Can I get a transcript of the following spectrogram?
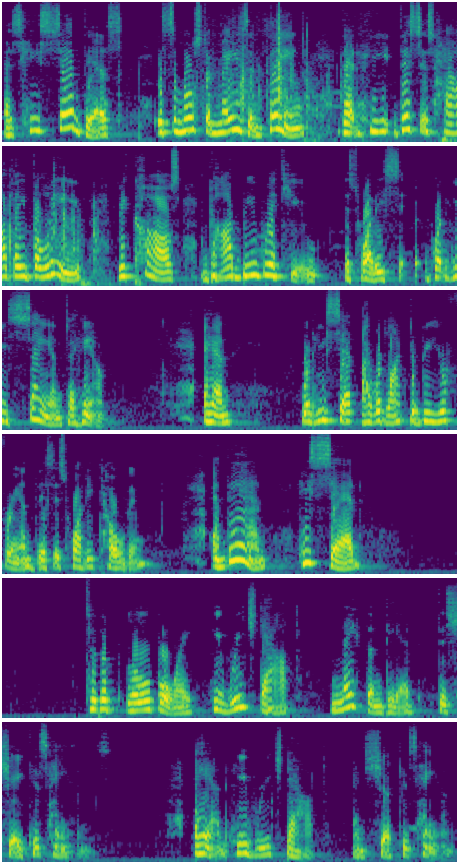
as he said this, it's the most amazing thing that he, this is how they believe because God be with you is what, he, what he's saying to him. And when he said, I would like to be your friend, this is what he told him. And then he said to the little boy, he reached out, Nathan did, to shake his hands. And he reached out and shook his hand.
